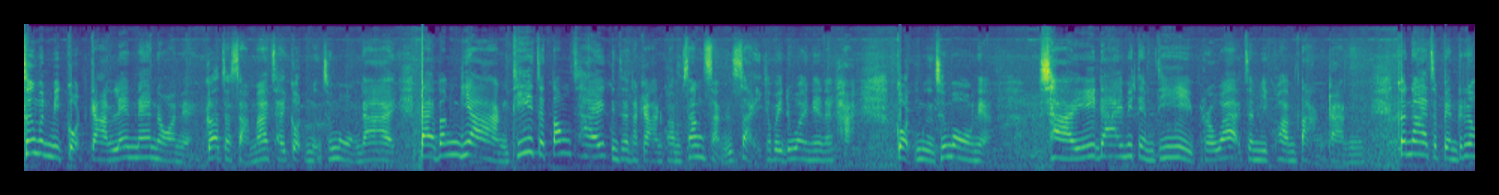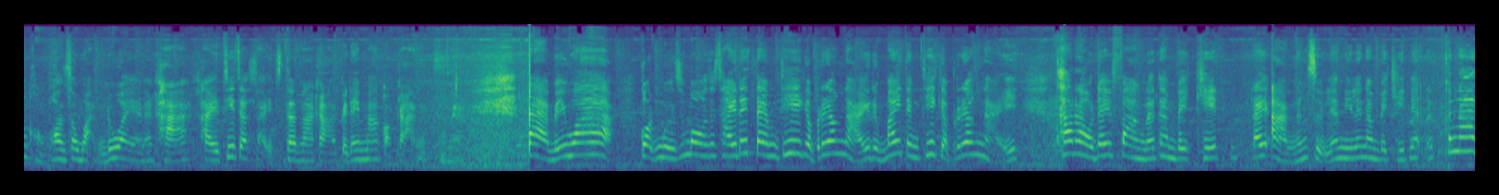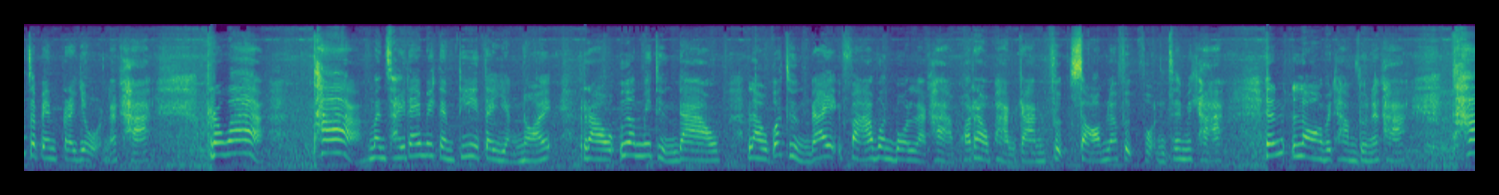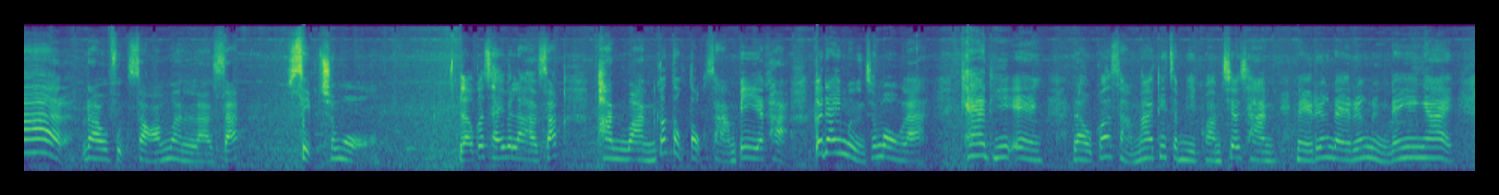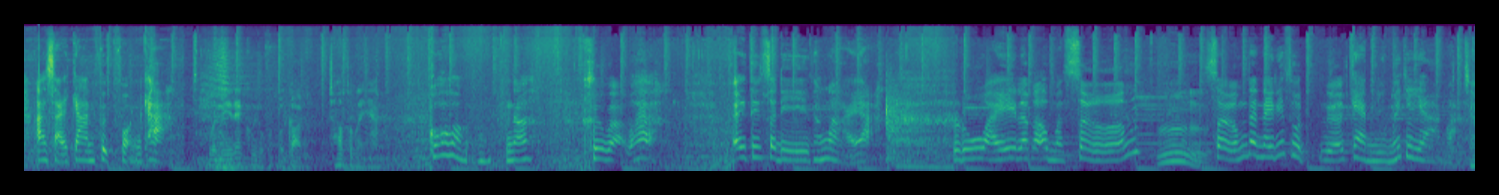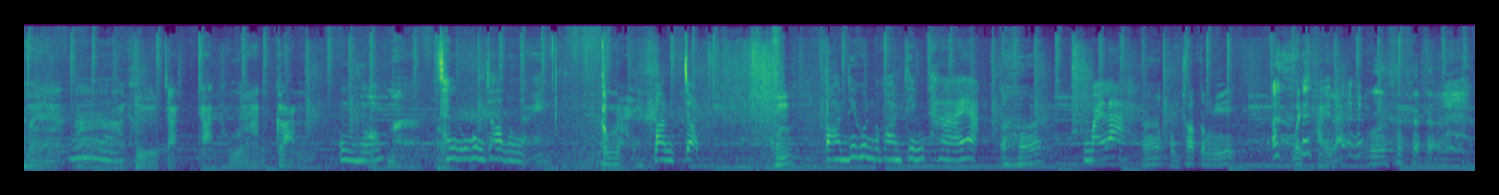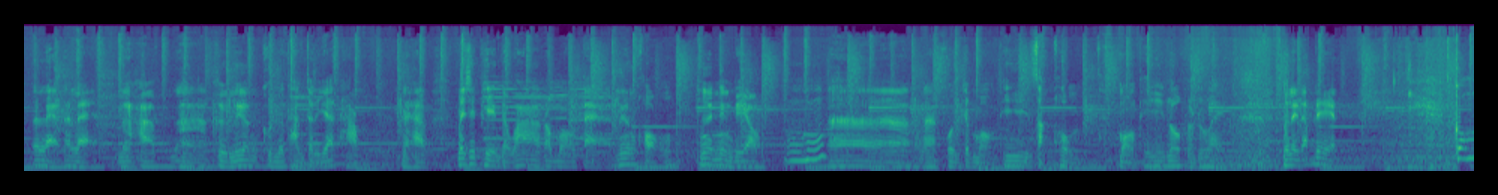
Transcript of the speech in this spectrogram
ซึ่งมันมีกฎการเล่นแน่นอนเนี่ยก็จะสามารถใช้กฎหมื่นชั่วโมงได้ แต่บางอย่างที่จะต้องใช้จินตนาการความสร้างสรรค์ใส่เข้าไปด้วยเนี่ยนะคะกฎหมื่นชั่วโมงเนี่ยใช้ได้ไม่เต็มที่ เพราะว่าจะมีความต่างกัน ก็น่าจะเป็นเรื่องของพรสวรรค์ด้วยนะคะ ใครที่จะใส่จินตนาการไปได้มากกว่ากันนะ แต่ไม่ว่ากฎหมื่นชั่วโมงจะใช้ได้เต็มที่กับเรื่องไหน หรือไม่เต็มที่กับเรื่องไหน ถ้าเราได้ฟังและนำไปคิด ได้อ่านหนังสือเล่มนี้และนำไปคิดเนี่ยก็น่าจะเป็นประโยชน์นะคะ เพราะว่าถ้ามันใช้ได้ไม่เต็มที่แต่อย่างน้อย เราเอื้อมไม่ถึงดาว เราก็ถึงได้ฟ้าบนๆแหละค่ะ เพราะเราผ่านการฝึกซ้อมและฝึกฝนใช่ไหมคะดังนั้นลองไปทำดูนะคะ ถ้าเราฝึกซ้อมวันละสัก 10 ชั่วโมง เราก็ใช้เวลาสักพันวันก็ตกตกๆ3ปีอะค่ะ ก็ได้หมื่นชั่วโมงละแค่นี้เองเราก็สามารถที่จะมีความเชี่ยวชาญในเรื่องใดเรื่องหนึ่งได้ง่าย ๆ อาศัยการฝึกฝนค่ะ วันนี้ได้คุยกับอุปกรณ์ชอบตรงไหนครับ ก็นะคือแบบว่า ไอ้ทฤษฎีทั้งหลายอะรู้ไว้แล้วก็เอามาเสริม อืม เสริมแต่ในที่สุดเหลือแก่นอยู่ไม่กี่อย่างล่ะใช่ไหมอ่าคือจากการทำงานกลั่น อือหือออกมา ฉันรู้คุณชอบตรงไหน ตรงไหนตอนจบหึตอนที่คุณประกรณ์ทิ้งท้ายอะอ่าฮะ ไหมล่ะ เออผมชอบตรงนี้ ไม่ใช่แล้ว นั่นแหละนั่นแหละนะครับอ่าคือเรื่องคุณธรรมจริยธรรมนะครับ ไม่ใช่เพียงแต่ว่าเรามองแต่เรื่องของเงินอย่างเดียวอือหืออ่านะควรจะมองที่สังคมมองที่โลกเราด้วยเมื่อไหรอัปเดต ก็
